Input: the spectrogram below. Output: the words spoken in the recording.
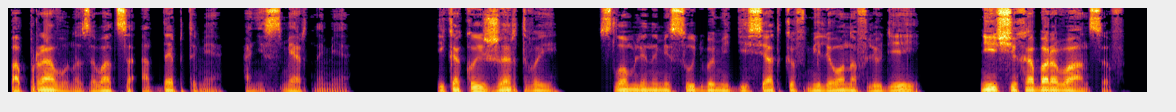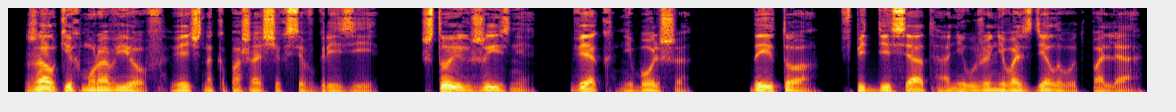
по праву называться адептами, а не смертными. И какой жертвой сломленными судьбами десятков миллионов людей, нищих оборванцев, жалких муравьев, вечно копошащихся в грязи. Что их жизни? Век, не больше. Да и то, в пятьдесят они уже не возделывают поля,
